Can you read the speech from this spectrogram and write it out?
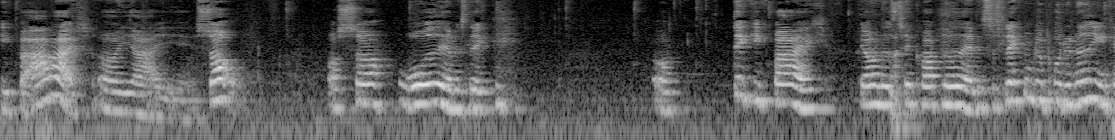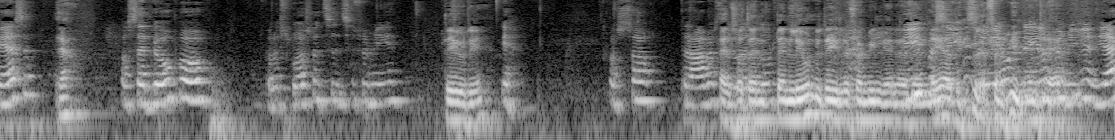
gik på arbejde, og jeg øh, sov, og så rodede jeg med slægten. Og det gik bare ikke. Jeg var nødt til at koppe noget af det, så slægten blev puttet ned i en kasse Ja, og sat låg på, for der skulle også være tid til familien. det er jo det. Og så, da arbejdstiden Altså den, slut, den levende del af familien, lige den nære del af familien. del af Ja, familien, ja.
